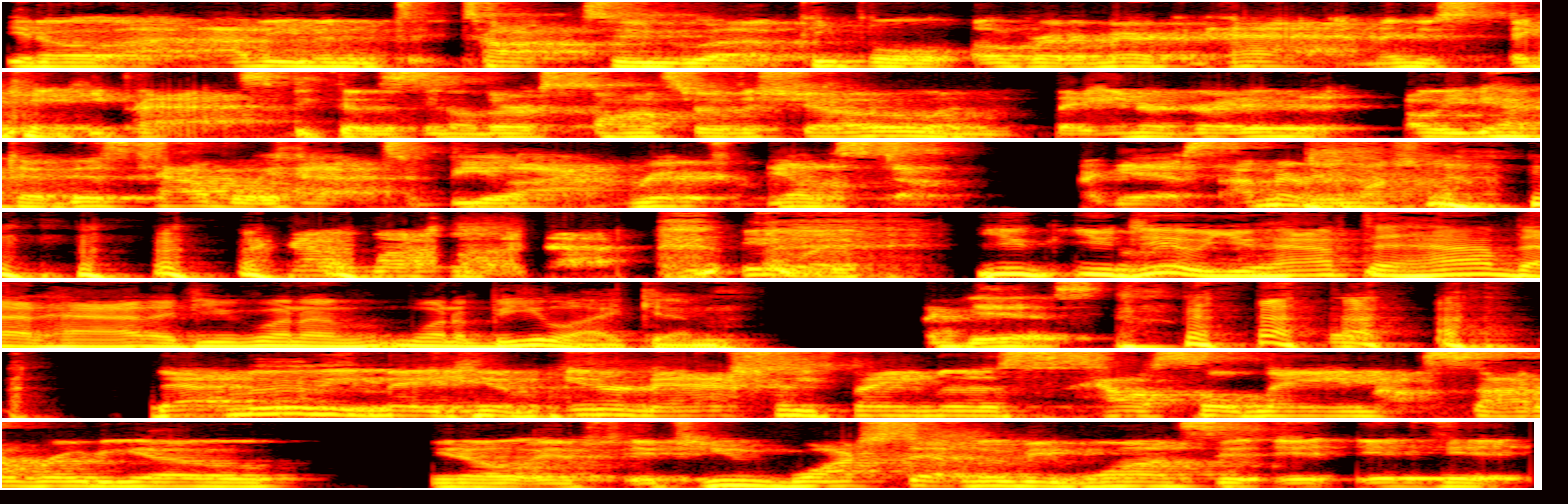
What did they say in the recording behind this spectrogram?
you know, I, have even t- talked to uh, people over at American Hat, and they just they can't keep hats because you know they're a sponsor of the show, and they integrated it. Oh, you have to have this cowboy hat to be like Rip from Yellowstone. I guess I've never watched that. I gotta watch like that. Anyway, you you do. You have to have that hat if you want to want to be like him. I guess. that movie made him internationally famous, household name outside of rodeo. You know, if if you watch that movie once, it, it, it hit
